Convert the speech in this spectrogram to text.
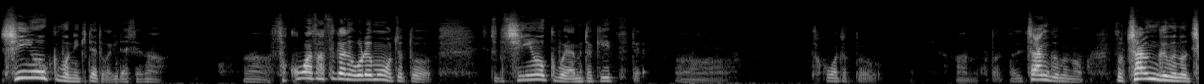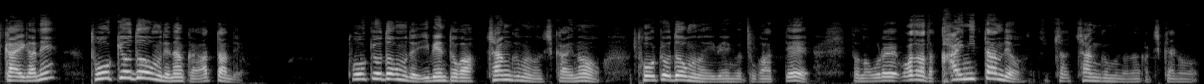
新大久保に来てとか言い出してな。うん、そこはさすがに俺もちょっと、ちょっと新大久保やめときっつって。うん、そこはちょっと、あの、ことだった。チャングムの、そのチャングムの誓いがね、東京ドームでなんかあったんだよ。東京ドームでイベントが、チャングムの誓いの東京ドームのイベントがあって、その俺わざわざ買いに行ったんだよ。チャングムのなんか誓いの。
